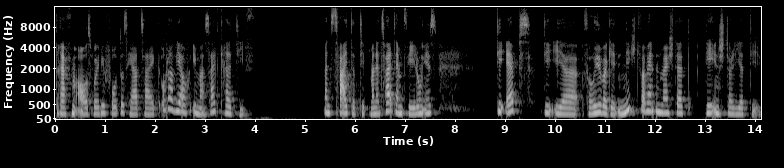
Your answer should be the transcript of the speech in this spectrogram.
Treffen aus, wo ihr die Fotos herzeigt oder wie auch immer, seid kreativ. Mein zweiter Tipp, meine zweite Empfehlung ist, die Apps, die ihr vorübergehend nicht verwenden möchtet, deinstalliert die.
